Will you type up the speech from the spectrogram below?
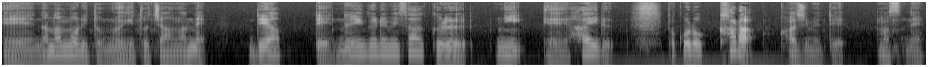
えー七森と麦とちゃんがね出会ってぬいぐるみサークルに、えー入るところから始めてますね。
